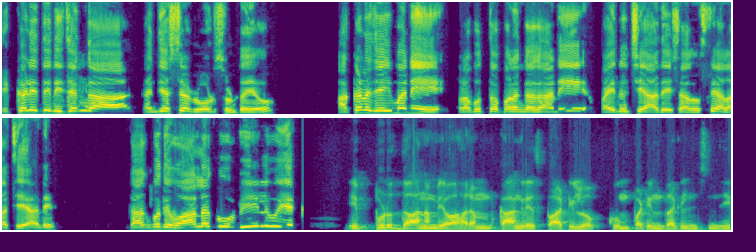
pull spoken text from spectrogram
ఎక్కడైతే నిజంగా కంజెస్టెడ్ రోడ్స్ ఉంటాయో అక్కడ చేయమని ప్రభుత్వ పరంగా కానీ పైనుంచి ఆదేశాలు వస్తే అలా చేయాలి. కాకపోతే వాళ్ళకు వీళ్ళు ఇప్పుడు దానం వ్యవహారం కాంగ్రెస్ పార్టీలో కుంపటిని తగిలించింది.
